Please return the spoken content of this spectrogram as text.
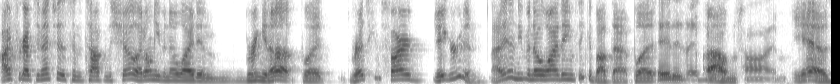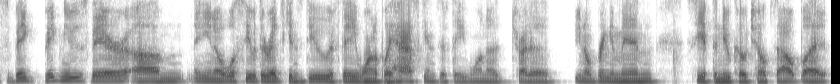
I forgot to mention this in the top of the show. I don't even know why I didn't bring it up, but Redskins fired Jay Gruden. I didn't even know why I didn't think about that, but it is about um, time. Yeah, it's big, big news there. Um, and you know, we'll see what the Redskins do if they want to play Haskins, if they want to try to, you know, bring him in, see if the new coach helps out. But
